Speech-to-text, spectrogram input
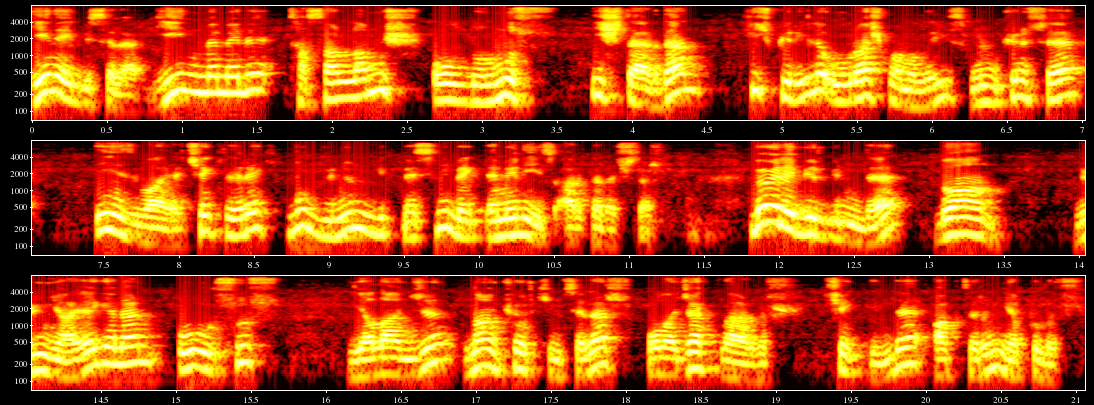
yeni elbiseler giyinmemeli, tasarlamış olduğumuz işlerden hiçbiriyle uğraşmamalıyız. Mümkünse inzivaya çekilerek bu günün bitmesini beklemeliyiz arkadaşlar. Böyle bir günde doğan dünyaya gelen uğursuz, yalancı, nankör kimseler olacaklardır şeklinde aktarım yapılır.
